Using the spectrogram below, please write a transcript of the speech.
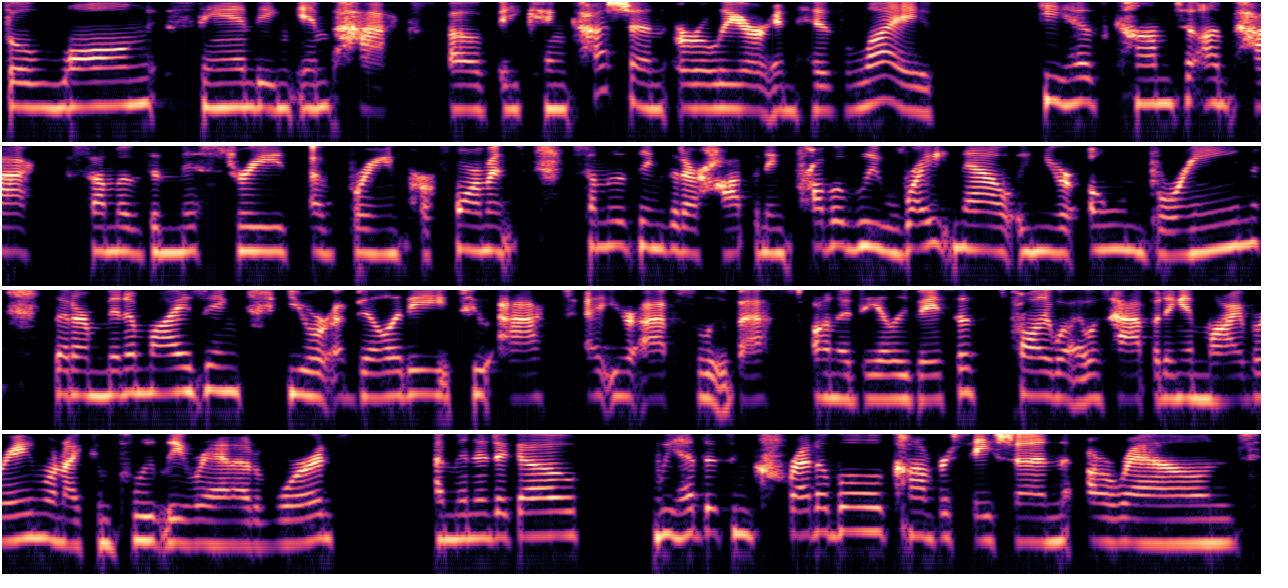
the long standing impacts of a concussion earlier in his life he has come to unpack some of the mysteries of brain performance, some of the things that are happening probably right now in your own brain that are minimizing your ability to act at your absolute best on a daily basis. It's probably what was happening in my brain when I completely ran out of words a minute ago. We had this incredible conversation around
